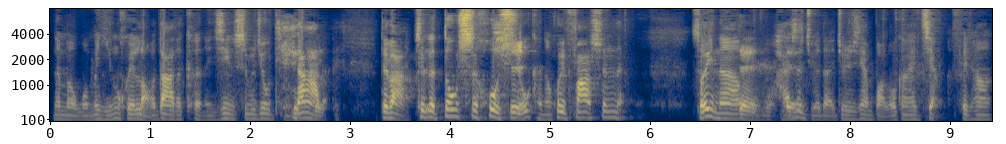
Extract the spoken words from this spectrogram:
那么我们赢回老大的可能性是不是就挺大了？对吧？这个都是后续有可能会发生的。所以呢，我还是觉得，就是像保罗刚才讲非常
